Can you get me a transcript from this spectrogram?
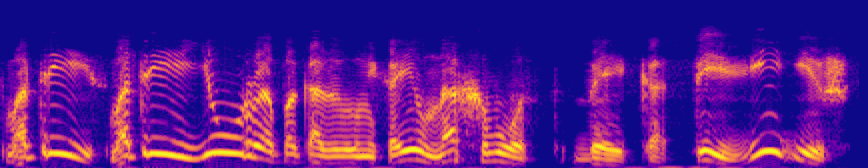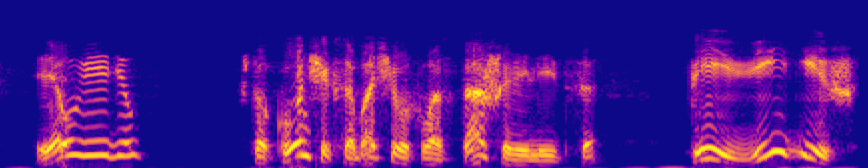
«Смотри, смотри, Юра!» — показывал Михаил на хвост Дейка. «Ты видишь?» «Я увидел, что кончик собачьего хвоста шевелится. Ты видишь?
